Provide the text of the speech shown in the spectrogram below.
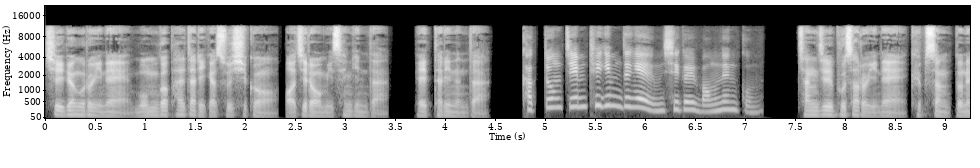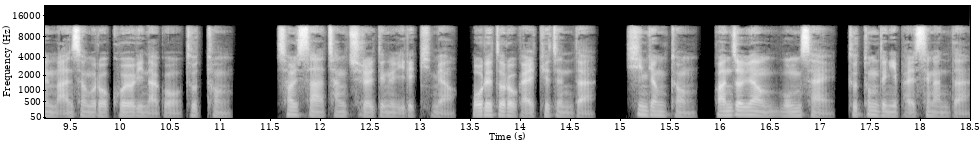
질병으로 인해 몸과 팔다리가 쑤시고 어지러움이 생긴다. 배탈이 난다. 각종 찜, 튀김 등의 음식을 먹는 꿈. 장질 부사로 인해 급성 또는 만성으로 고열이 나고 두통, 설사, 장출혈 등을 일으키며 오래도록 앓게 된다. 신경통, 관절염, 몸살, 두통 등이 발생한다.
